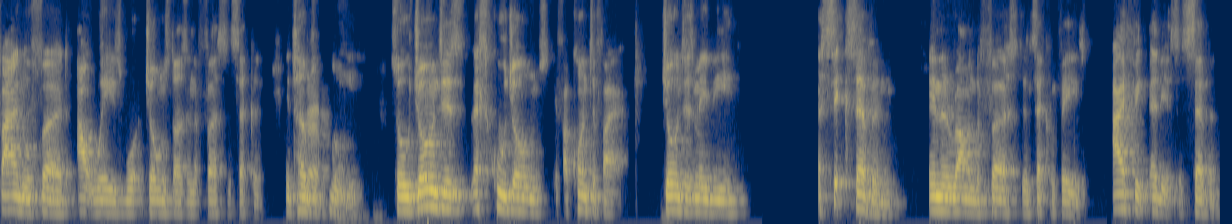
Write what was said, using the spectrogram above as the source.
final third outweighs what Jones does in the first and second in terms of Sure. quality. So Jones is let's call Jones if I quantify it. Jones is maybe a six seven in and around the first and second phase. I think Elliott's a seven,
